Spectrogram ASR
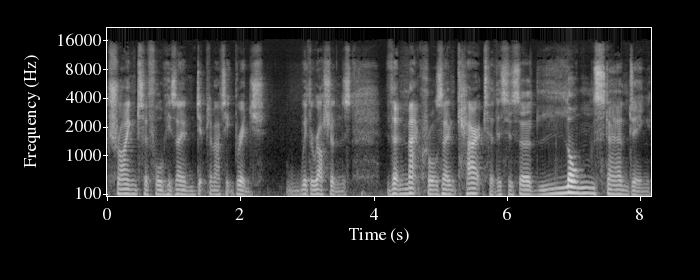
trying to form his own diplomatic bridge with the Russians than Macron's own character. This is a long standing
